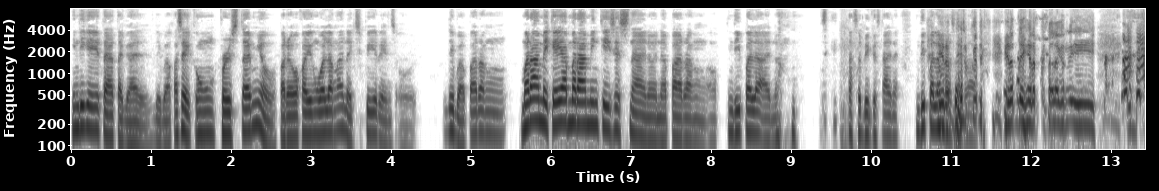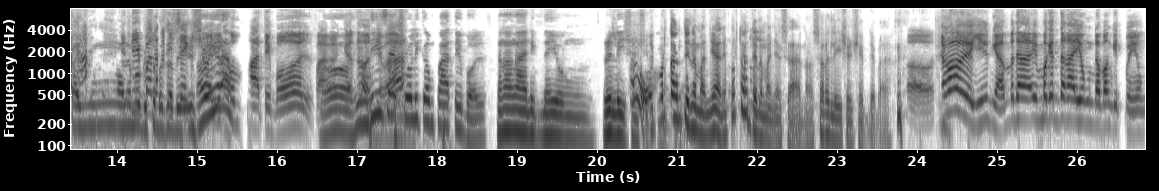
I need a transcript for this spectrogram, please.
Hindi kayo tatagal, di ba? Kasi kung first time nyo, pareho kayong walang ano, experience o 'di ba? Parang marami kaya maraming cases na ano na parang oh, hindi pala ano sasabihin ko sana, hindi pala Hirap na hirap, hirap na hirap ka talagang i- i-define yung ano Hindi mo gusto pala mo sabihin. sexually Oh, compatible. Parang Oh, ganun, hindi di ba? sexually compatible, nanganganib na yung relationship. Oo, importante naman 'yan. Importante naman 'yan sa ano, sa relationship, 'di ba? Oo. Tsaka yun nga, maganda nga yung nabanggit mo, yung,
